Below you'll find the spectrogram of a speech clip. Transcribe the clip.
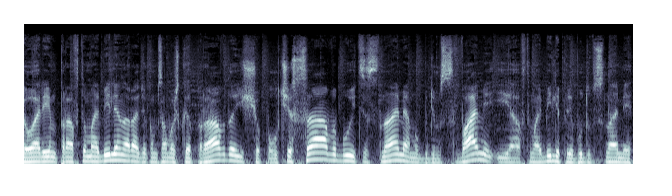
Говорим про автомобили на радио «Комсомольская правда». Еще полчаса вы будете с нами, а мы будем с вами. И автомобили прибудут с нами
